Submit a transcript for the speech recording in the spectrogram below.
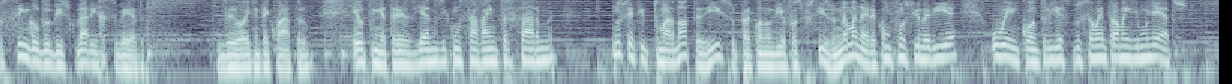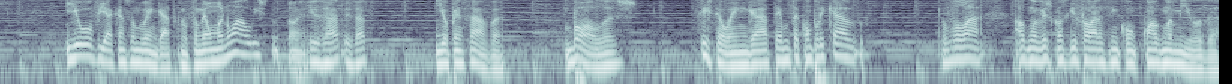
single do disco Dar e Receber, de 84, eu tinha 13 anos e começava a interessar-me no sentido de tomar notas, e isso, para quando um dia fosse preciso, na maneira como funcionaria o encontro e a sedução entre homens e mulheres. E eu ouvia a canção do Engate, que no fundo é um manual isto, não é? Exato, exato. E eu pensava, bolas, se isto é o engate é muito complicado. Eu vou lá alguma vez conseguir falar assim com, com alguma miúda.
